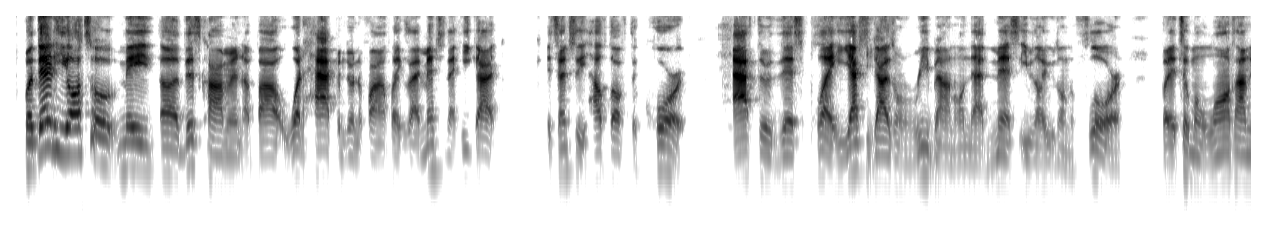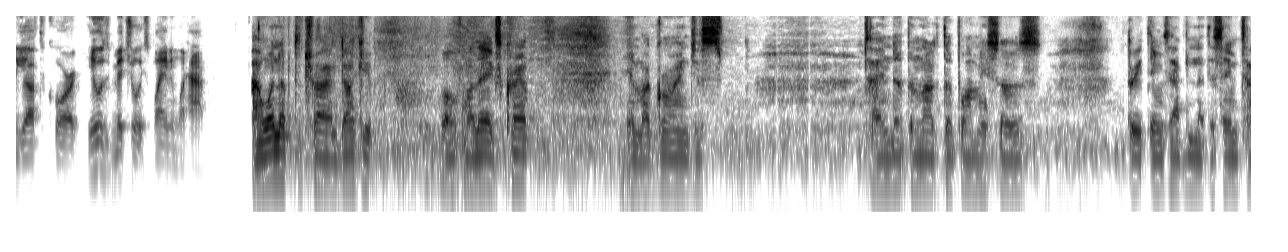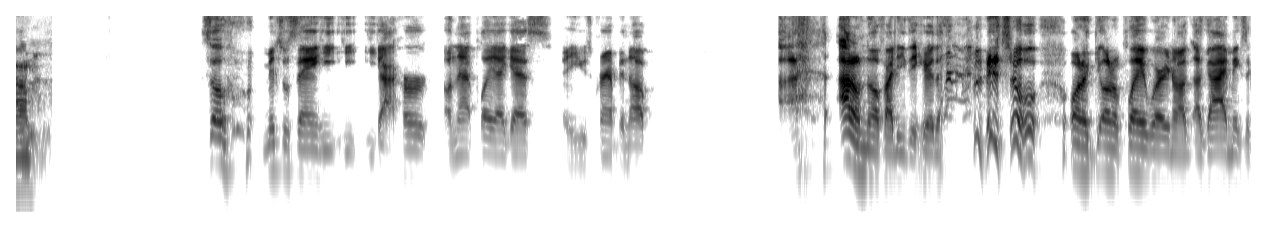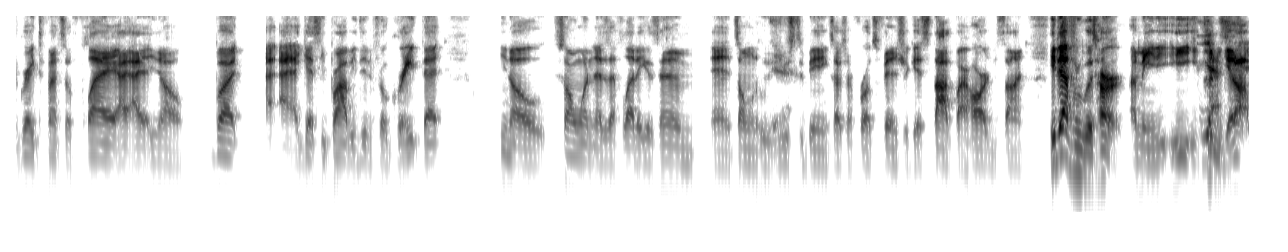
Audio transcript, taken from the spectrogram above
But then he also made uh, this comment about what happened during the final play because I mentioned that he got essentially helped off the court after this play. He actually got his own rebound on that miss, even though he was on the floor. But it took him a long time to get off the court. Here was Mitchell explaining what happened. I went up to try and dunk it. Both my legs cramped, and my groin just tightened up and locked up on me. So it was three things happening at the same time so Mitchell saying he he he got hurt on that play, I guess. He was cramping up. I, I don't know if I need to hear that Mitchell on a on a play where you know a, a guy makes a great defensive play. I, I you know, but I, I, guess he probably didn't feel great that you know someone as athletic as him and someone who's yeah. used to being such a first finisher gets stopped by Hartenstein. He definitely was hurt. I mean, he, he couldn't yes. get up.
